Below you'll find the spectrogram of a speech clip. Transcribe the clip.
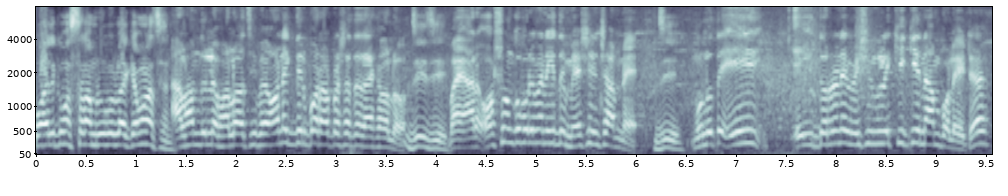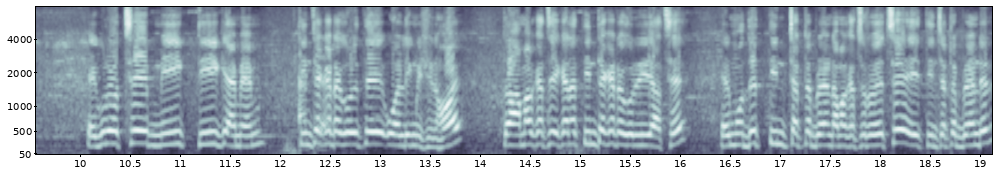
ওয়ালাইকুম আসসালাম রুবেল ভাই কেমন আছেন? আলহামদুলিল্লাহ ভালো আছি ভাই। অনেকদিন পর আপনার সাথে দেখা হলো। জি, জি। ভাই আর অসংখ্য পরিমাণে কিন্তু মেশিন সামনে। জি। মূলত এই এই ধরনের মেশিনগুলো কি কি নাম বলে এটা? এগুলো হচ্ছে মিক টিক এম এম। তিনটা। ক্যাটাগরিতে ওয়েল্ডিং মেশিন হয়। তো আমার কাছে এখানে তিনটা ক্যাটাগরি আছে। এর মধ্যে তিন চারটা ব্র্যান্ড আমার কাছে রয়েছে। এই তিন চারটা ব্র্যান্ডের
